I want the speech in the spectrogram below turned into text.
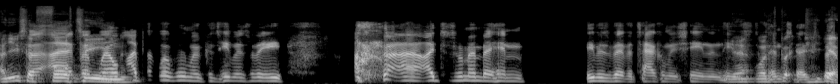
and you said But, uh, 14. but Will, I put Will Greenwood because he was the. I just remember him. He was a bit of a tackle machine, and he yeah, was well, but, coach, yeah,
